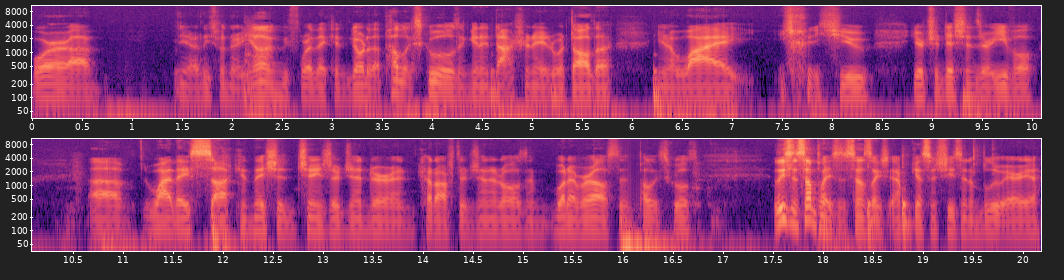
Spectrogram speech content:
Or, uh, you know, at least when they're young, before they can go to the public schools and get indoctrinated with all the, you know, why you, your traditions are evil um, why they suck and they should change their gender and cut off their genitals and whatever else in public schools. At least in some places, it sounds like I'm guessing she's in a blue area,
